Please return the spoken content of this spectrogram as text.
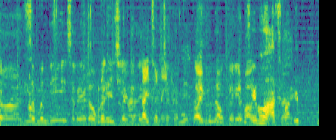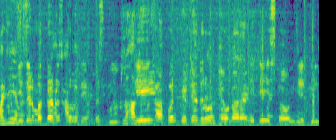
अं, संबंधी सगळ्या गावकऱ्यांशी या ठिकाणी चर्चा करणे काही ती जर मतदानच करू देत नसतील ते आपण पेट्या धरून ठेवणार आणि ते हिसकावून घेतील.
